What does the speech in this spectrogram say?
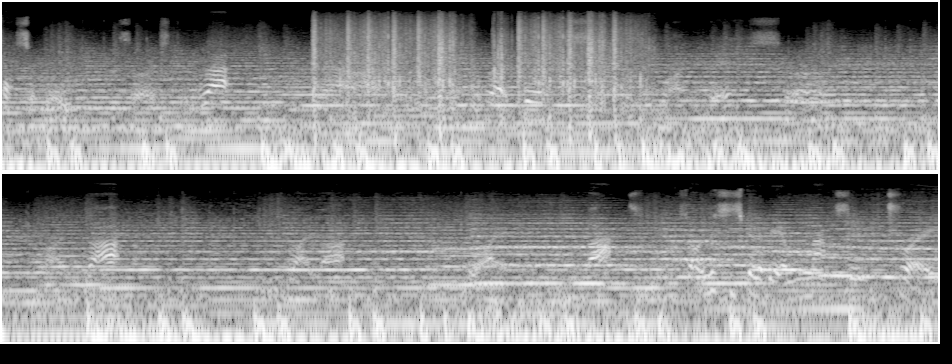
possible. So let's do that. Like this. This is going to be a massive tree.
